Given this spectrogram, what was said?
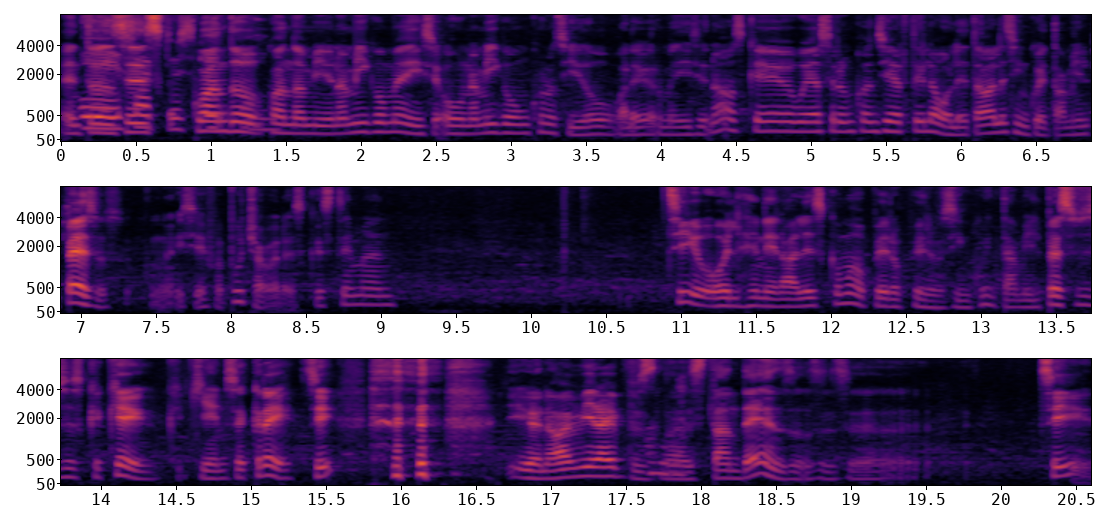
Entonces, cuando, cuando a mí un amigo me dice, o un amigo, un conocido, o whatever, me dice, no, es que voy a hacer un concierto y la boleta vale 50 mil pesos. Me dice, fue pucha, pero es que este man... Sí, o el general es como, pero, pero 50 mil pesos es que, ¿qué? ¿Quién se cree? ¿Sí? y uno mira y pues no es tan denso. sí,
